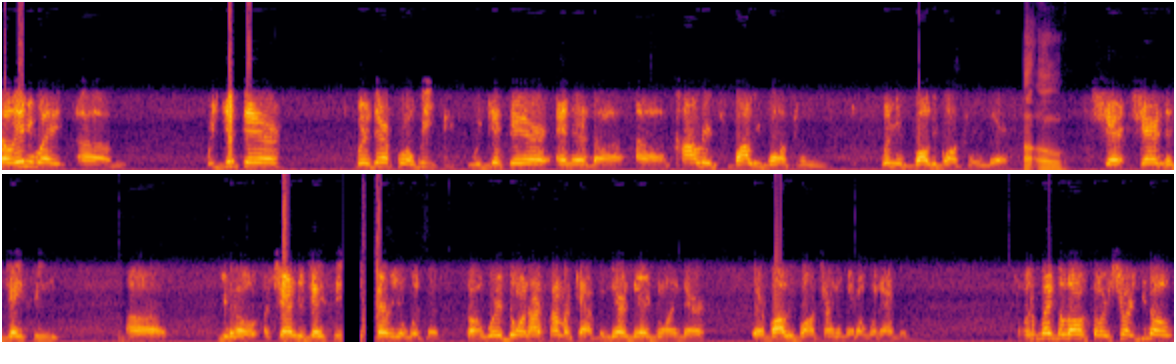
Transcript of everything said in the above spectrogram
So anyway, um, we get there. We're there for a week. We get there, and there's a, a college volleyball team, women's volleyball team there, Uh oh. share, sharing the JC, uh, you know, sharing the JC area with us. So we're doing our summer camp, and they're there doing their their volleyball tournament or whatever. So to make a long story short, you know,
